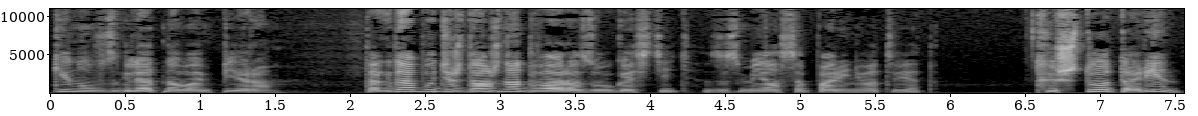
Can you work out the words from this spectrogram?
кинув взгляд на вампира. «Тогда будешь должна два раза угостить», — засмеялся парень в ответ. «Ты что, Тарин,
